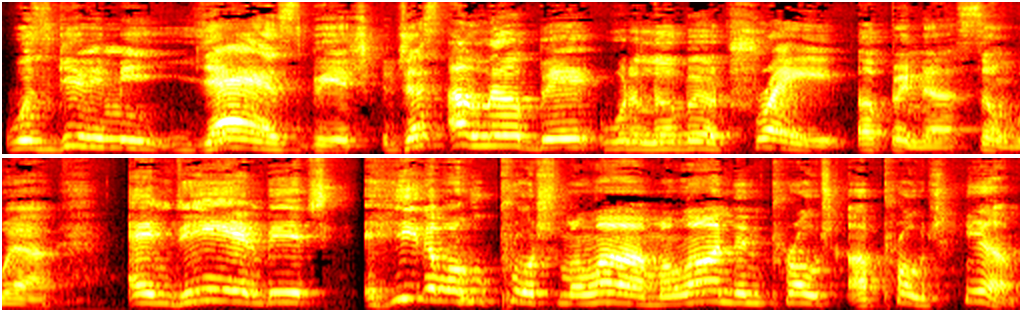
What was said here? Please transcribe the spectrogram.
was giving me yes, bitch, just a little bit with a little bit of trade up in there somewhere. And then, bitch, he the one who approached Milan. Milan didn't approach approach him.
